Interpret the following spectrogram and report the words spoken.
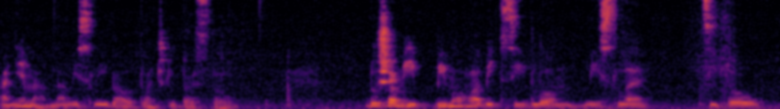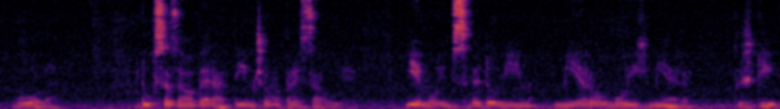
A nemám na mysli iba otlačky prstov. Duša mi by mohla byť sídlom mysle, citov, vôle. Duch sa zaoberá tým, čo ma presahuje. Je môjim svedomím, mierou mojich mier. Vždy,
